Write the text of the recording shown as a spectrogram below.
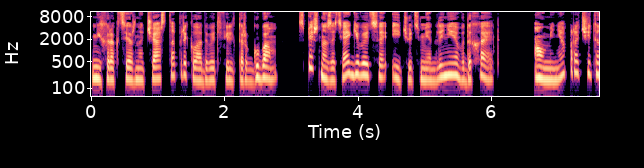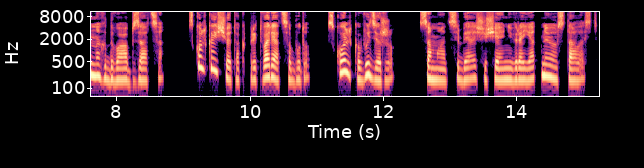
Нехарактерно часто прикладывает фильтр к губам, спешно затягивается и чуть медленнее выдыхает. А у меня прочитанных два абзаца. Сколько еще так притворяться буду? Сколько выдержу? Сама от себя ощущаю невероятную усталость.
